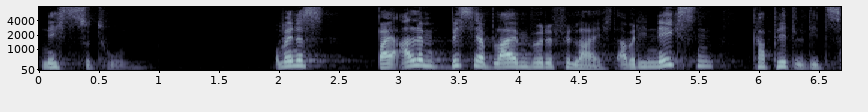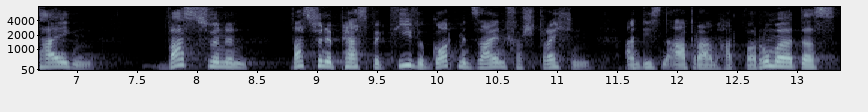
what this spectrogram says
nichts zu tun. Und wenn es bei allem bisher bleiben würde, vielleicht. Aber die nächsten Kapitel, die zeigen, was für, einen, was für eine Perspektive Gott mit seinen Versprechen an diesen Abraham hat, warum er das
